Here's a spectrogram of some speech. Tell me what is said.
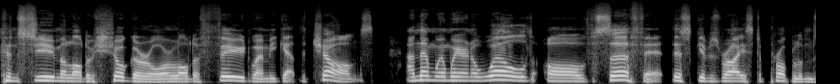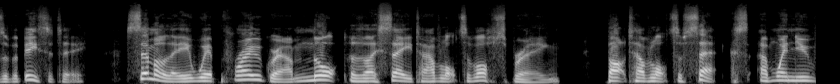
consume a lot of sugar or a lot of food when we get the chance and then when we're in a world of surfeit, this gives rise to problems of obesity. Similarly, we're programmed not, as I say, to have lots of offspring, but to have lots of sex. And when you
